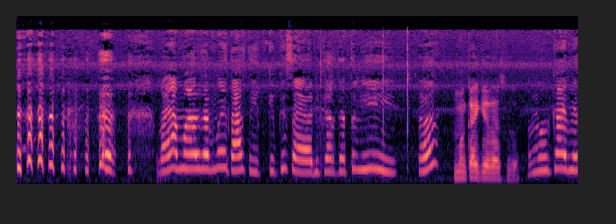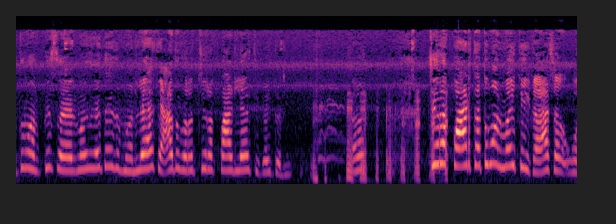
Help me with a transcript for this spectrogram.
बाया मला जर माहीत असते इतकी पिसायवानी करते तुम्ही हं? मग काय केलं असं मग काय मी तुम्हाला पिसाय मग ते म्हणले असते अगोदर चिरक पाडले असते काहीतरी. हं? चिरक पाडता तुम्हाला माहिती का? असं व-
